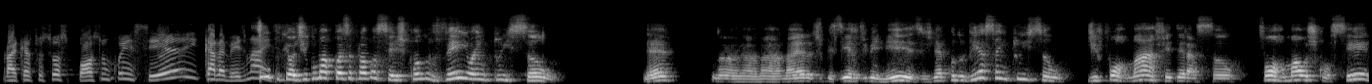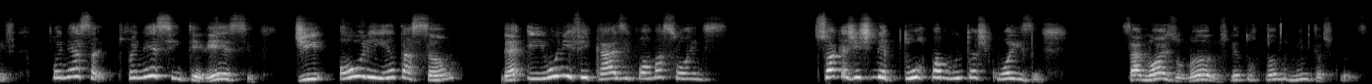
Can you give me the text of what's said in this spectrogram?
para que as pessoas possam conhecer e cada vez mais. Sim, porque eu digo uma coisa para vocês: quando veio a intuição, né, na, na, na, era de Bezerra de Menezes, né, quando veio essa intuição de formar a federação, formar os conselhos, foi, nessa, foi nesse interesse de orientação né, e unificar as informações. Só que a gente deturpa muito as coisas. Sabe? Nós, humanos, deturpamos muitas coisas.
